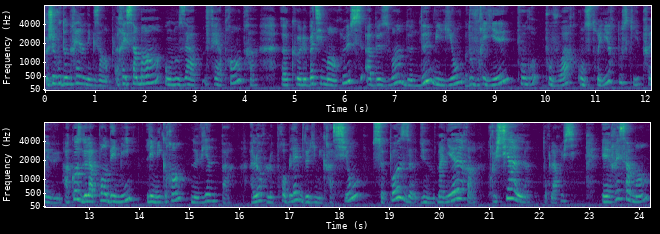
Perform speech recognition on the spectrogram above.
Je vous donnerai un exemple. Récemment, on nous a fait apprendre euh, que le bâtiment russe a besoin de 2 millions d'ouvriers pour pouvoir construire tout ce qui est prévu. À cause de la pandémie, les migrants ne viennent pas. Alors le problème de l'immigration se pose d'une manière cruciale pour la Russie. Et récemment,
